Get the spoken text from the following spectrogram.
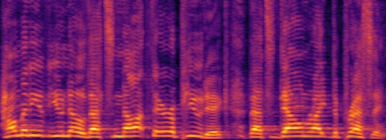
How many of you know that's not therapeutic? That's downright depressing.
